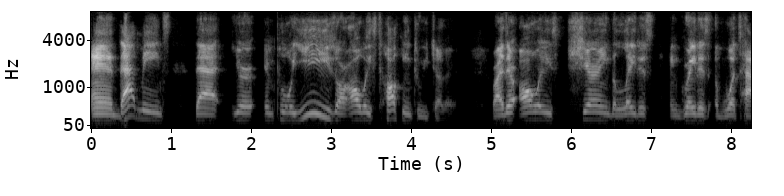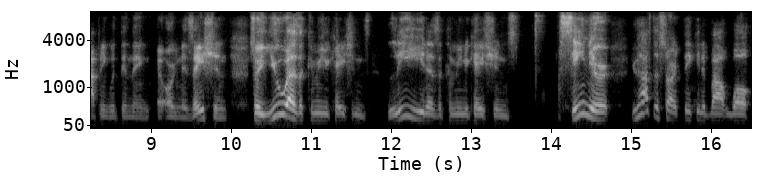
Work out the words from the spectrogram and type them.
And that means that your employees are always talking to each other, right? They're always sharing the latest and greatest of what's happening within the organization. So you as a communications lead, as a communications senior, you have to start thinking about, well,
